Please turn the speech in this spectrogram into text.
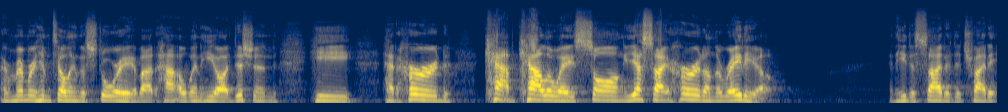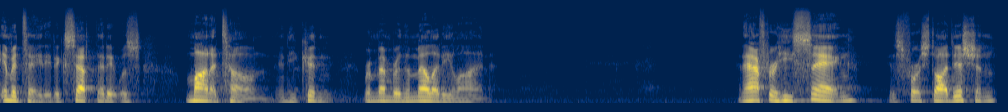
I remember him telling the story about how when he auditioned, he had heard Cab Calloway's song, Yes, I Heard, on the radio. And he decided to try to imitate it, except that it was monotone and he couldn't remember the melody line. And after he sang his first audition,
